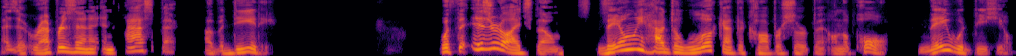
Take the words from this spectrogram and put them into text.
as it represented an aspect of a deity. With the Israelites, though, they only had to look at the copper serpent on the pole, and they would be healed.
